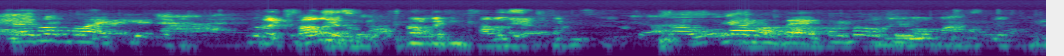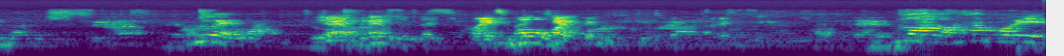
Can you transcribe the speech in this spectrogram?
Cyber more accurate. The colors coming color scheme. Yeah, but back. Cyber Dual also. master. Blue and white. Yeah, it's more white than No, I got some more yet, making Okay, they like three cards they combine to one diamond. Oh, sorry. So that's like that's like real voice. I just My opinion is that for money for blue masters it was a bit more uh chaotic. And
